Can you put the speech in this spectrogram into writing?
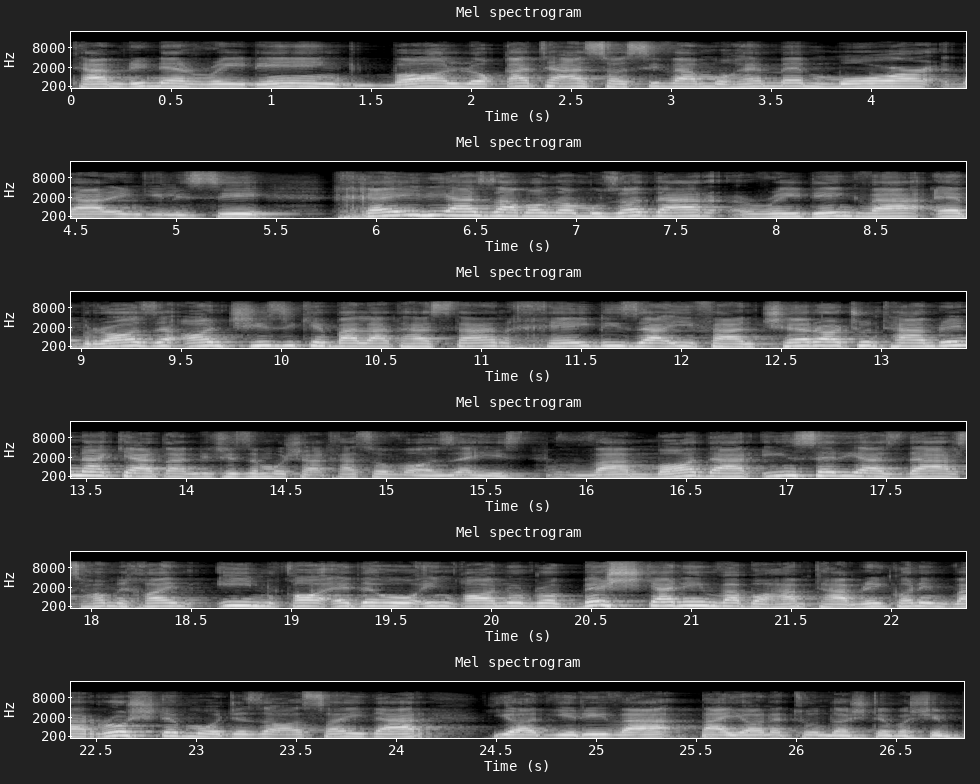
تمرین ریدینگ با لغت اساسی و مهم مور در انگلیسی. خیلی از زبان آموزا در ریدینگ و ابراز آن چیزی که بلد هستن خیلی ضعیفن. چرا؟ چون تمرین نکردن یه چیز مشخص و واضحی است. و ما در این سری از درس ها می‌خوایم این قاعده و این قانون رو بشکنیم و با هم تمرین کنیم و رشد معجزه آسایی در یادگیری و بیانتون داشته باشیم.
